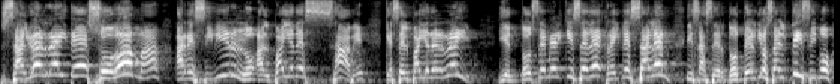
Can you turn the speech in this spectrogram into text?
salió el rey de Sodoma a recibirlo al valle de Sabe, que es el valle del rey. Y entonces Melquisedec, rey de Salem y sacerdote del Dios Altísimo,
